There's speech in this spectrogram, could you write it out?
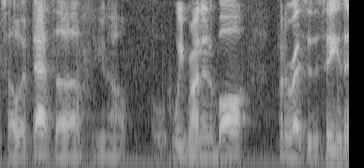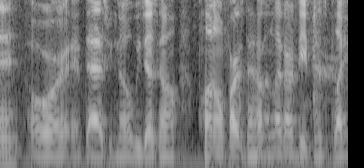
So if that's uh you know we running the ball for the rest of the season, or if that's you know we just gonna punt on first down and let our defense play,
